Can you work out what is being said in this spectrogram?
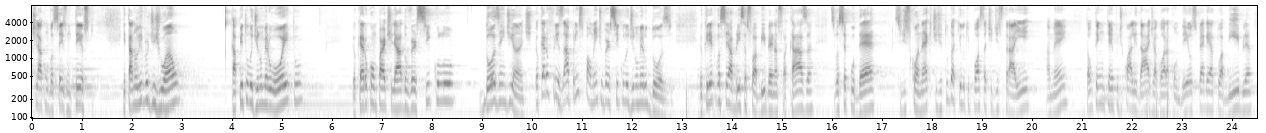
compartilhar com vocês um texto que está no livro de João, capítulo de número 8. Eu quero compartilhar do versículo 12 em diante. Eu quero frisar principalmente o versículo de número 12. Eu queria que você abrisse a sua Bíblia aí na sua casa, se você puder, se desconecte de tudo aquilo que possa te distrair, amém? Então tem um tempo de qualidade agora com Deus, pega aí a tua Bíblia,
